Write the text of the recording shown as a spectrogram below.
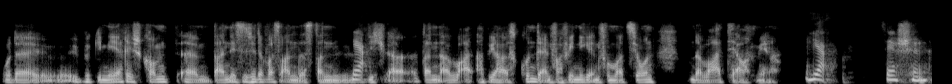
oder über generisch kommt, ähm, dann ist es wieder was anderes. Dann ja. ich, äh, dann habe ich als Kunde einfach weniger Informationen und erwarte auch mehr. Ja, sehr schön.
